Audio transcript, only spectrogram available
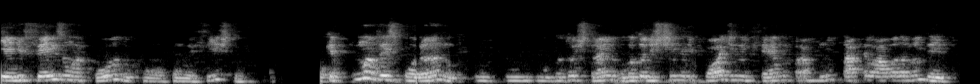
Que ele fez um acordo com, com o Mephisto, porque uma vez por ano o, o, o Doutor Estranho, o Doutor Destino, ele pode ir no inferno para lutar pela alma da mãe dele.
